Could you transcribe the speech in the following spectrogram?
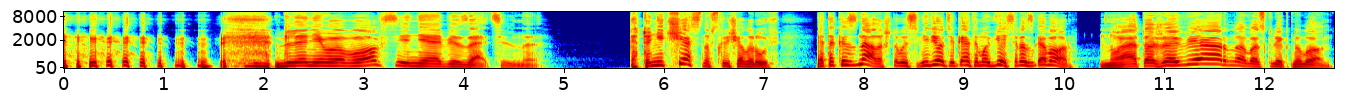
для него вовсе не обязательно. «Это нечестно!» — вскричала Руфь. «Я так и знала, что вы сведете к этому весь разговор». «Но это же верно!» — воскликнул он.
